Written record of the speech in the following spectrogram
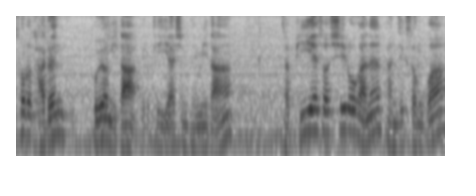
서로 다른 도형이다. 이렇게 이해하시면 됩니다. 자, B에서 C로 가는 반직선과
